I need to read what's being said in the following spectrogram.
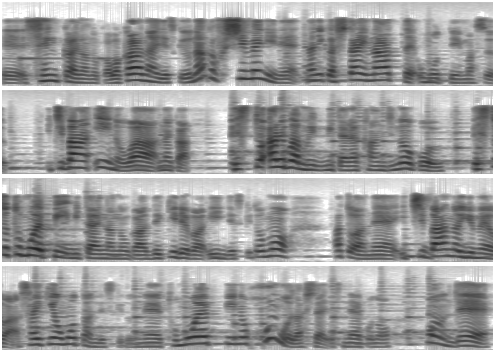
えー、1000回なのかわからないですけど、なんか節目にね、何かしたいなって思っています。一番いいのは、なんか、ベストアルバムみたいな感じの、こう、ベストトモエピみたいなのができればいいんですけども、あとはね、一番の夢は、最近思ったんですけどね、ともえぴの本を出したいですね。この本で、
